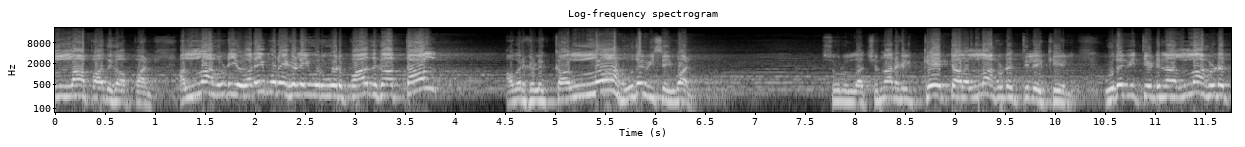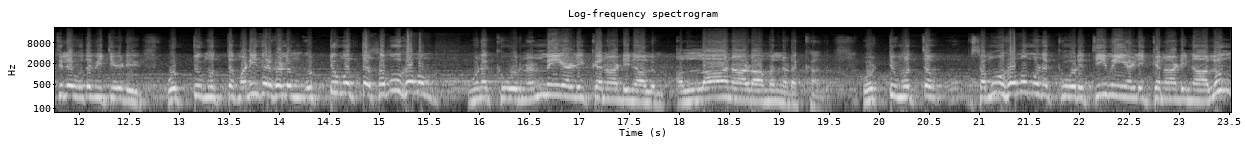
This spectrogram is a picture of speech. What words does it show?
அல்லாஹ் பாதுகாப்பான். அல்லாஹுடைய வரைமுறைகளை ஒருவர் பாதுகாத்தால் அவர்களுக்கு அல்லாஹ் உதவி செய்வான். சூலுல்லா சொன்னார்கள் கேட்டால் அல்லாஹுடத்திலே கேள். உதவி தேடினால் அல்லாஹுடத்திலே உதவி தேடு. ஒட்டுமொத்த மனிதர்களும் ஒட்டுமொத்த சமூகமும் உனக்கு ஒரு நன்மை அளிக்க நாடினாலும் அல்லாஹ் நாடாமல் நடக்காது. ஒட்டுமொத்த சமூகமும் உனக்கு ஒரு தீமை அளிக்க நாடினாலும்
